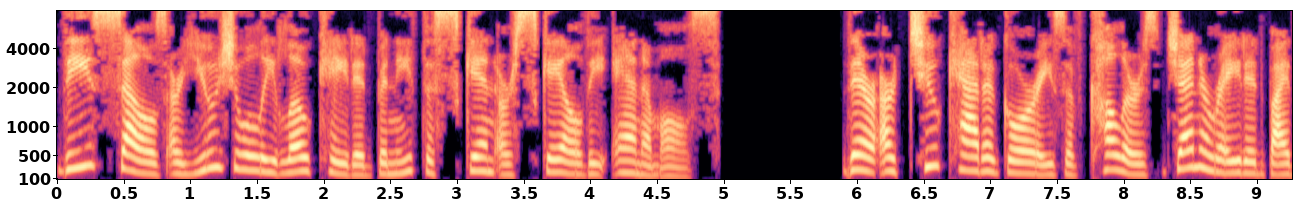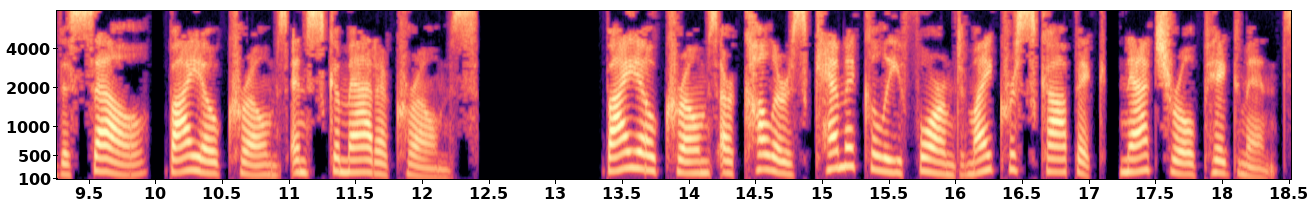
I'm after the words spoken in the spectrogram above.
These cells are usually located beneath the skin or scale the animals. There are two categories of colors generated by the cell, biochromes and schematochromes. Biochromes are colors chemically formed microscopic, natural pigments.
